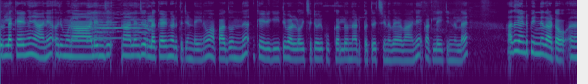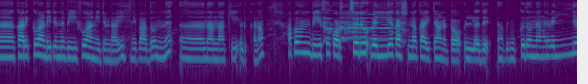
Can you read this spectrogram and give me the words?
ഉരുളക്കിഴങ്ങ് ഞാൻ ഒരു മൂന്നാലഞ്ച് നാലഞ്ച് ഉരുളക്കിഴങ്ങ് എടുത്തിട്ടുണ്ടായിരുന്നു. അപ്പോൾ അതൊന്ന് കഴുകിയിട്ട് വെള്ളം ഒഴിച്ചിട്ട് ഒരു കുക്കറിലൊന്ന് അടുപ്പത്ത് വെച്ചിന് വേവാൻ കട്ട്ലേറ്റിനുള്ള. അത് കഴിഞ്ഞിട്ട് പിന്നെ ഇതാട്ടോ കറിക്ക് വേണ്ടിയിട്ട് ഇന്ന് ബീഫ് വാങ്ങിയിട്ടുണ്ടായി. ഇനിയിപ്പോൾ അതൊന്ന് നന്നാക്കി എടുക്കണം. അപ്പം ബീഫ് കുറച്ചൊരു വലിയ കഷ്ണമൊക്കെ ആയിട്ടാണ് കേട്ടോ ഉള്ളത്. അപ്പം എനിക്കിതൊന്നും അങ്ങനെ വലിയ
